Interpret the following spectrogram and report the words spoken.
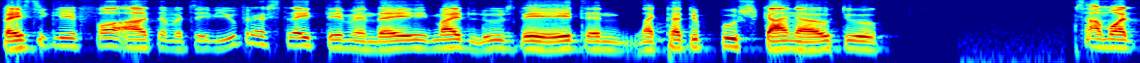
basically far out of it. So if you frustrate them and they might lose their head and like try to push out to somewhat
